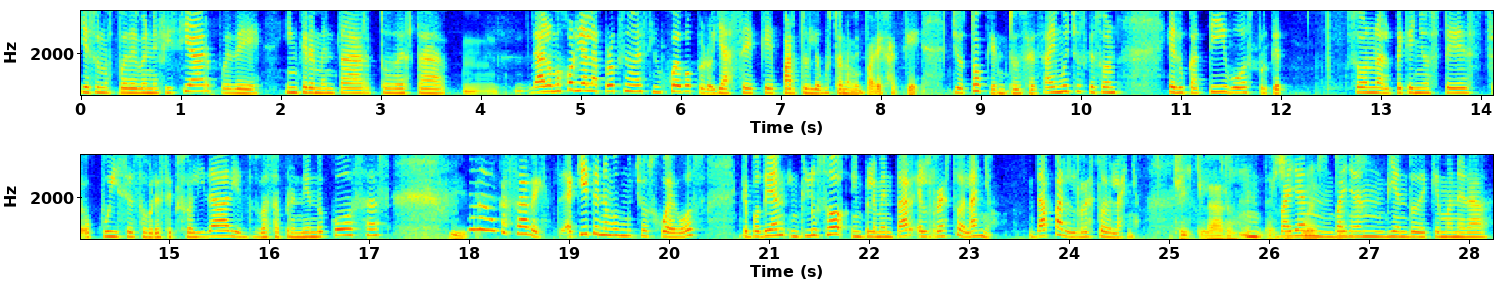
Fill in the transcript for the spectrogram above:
y eso nos puede beneficiar, puede incrementar toda esta... Mm, a lo mejor ya la próxima vez sin juego, pero ya sé qué partes le gustan a mi pareja que yo toque. Entonces hay muchos que son educativos porque son al pequeños tests o quizzes sobre sexualidad y entonces vas aprendiendo cosas. Uno nunca sabe. Aquí tenemos muchos juegos que podrían incluso implementar el resto del año. Da para el resto del año. Sí, claro. Mm, vayan, vayan viendo de qué manera.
